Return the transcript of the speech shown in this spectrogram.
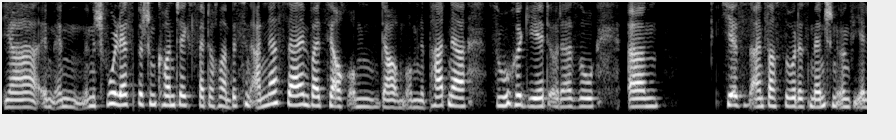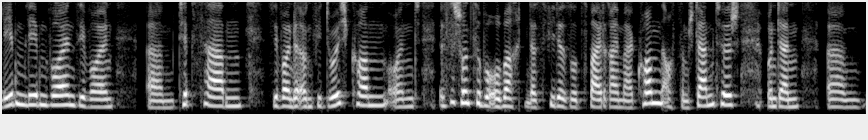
ja im, im, im schwul-lesbischen Kontext vielleicht doch mal ein bisschen anders sein, weil es ja auch um da um, um eine Partnersuche geht oder so. Ähm, hier ist es einfach so, dass Menschen irgendwie ihr Leben leben wollen. Sie wollen ähm, Tipps haben, sie wollen da irgendwie durchkommen und es ist schon zu beobachten, dass viele so zwei, dreimal kommen, auch zum Stammtisch und dann ähm,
